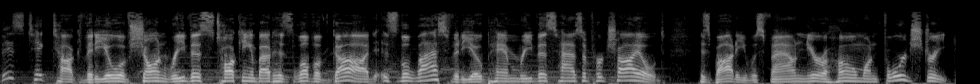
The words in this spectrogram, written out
This TikTok video of Sean Rivas talking about his love of God is the last video Pam Rivas has of her child. His body was found near a home on Ford Street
